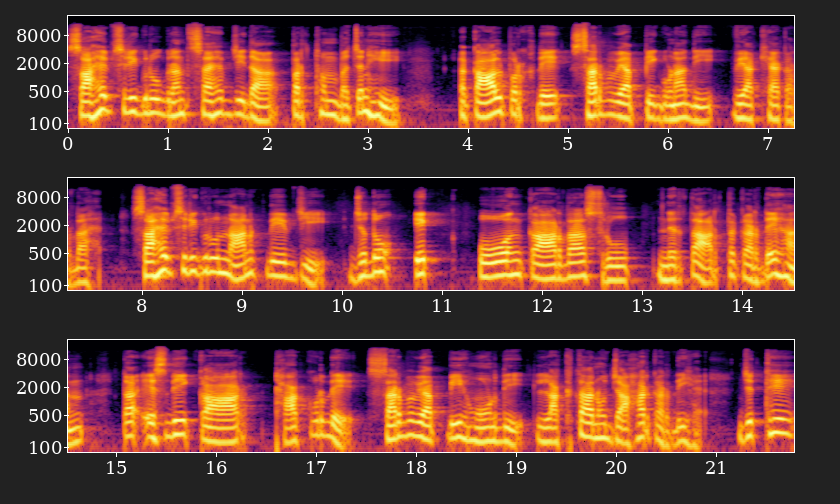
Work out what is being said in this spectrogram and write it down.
ਸਾਹਿਬ ਸ੍ਰੀ ਗੁਰੂ ਗ੍ਰੰਥ ਸਾਹਿਬ ਜੀ ਦਾ ਪ੍ਰਥਮ ਬਚਨ ਹੀ ਅਕਾਲ ਪੁਰਖ ਦੇ ਸਰਵਵਿਆਪੀ ਗੁਣਾਂ ਦੀ ਵਿਆਖਿਆ ਕਰਦਾ ਹੈ। ਸਾਹਿਬ ਸ੍ਰੀ ਗੁਰੂ ਨਾਨਕ ਦੇਵ ਜੀ ਜਦੋਂ ਇੱਕ ਓੰਕਾਰ ਦਾ ਸਰੂਪ ਨਿਰਧਾਰਤ ਕਰਦੇ ਹਨ ਤਾਂ ਇਸ ਦੀ ਕਾਰ ਠਾਕੁਰ ਦੇ ਸਰਵਵਿਆਪੀ ਹੋਣ ਦੀ ਲਖਤਾ ਨੂੰ ਜ਼ਾਹਰ ਕਰਦੀ ਹੈ, ਜਿੱਥੇ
